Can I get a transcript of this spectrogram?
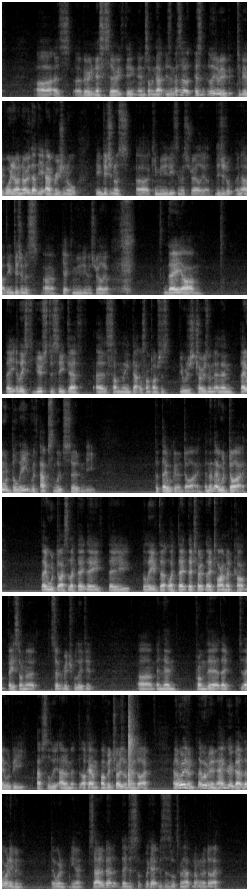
uh, as a very necessary thing and something that isn't necessarily isn't really to be, to be avoided. I know that the Aboriginal, the Indigenous uh, communities in Australia, digital uh, the Indigenous uh, get community in Australia, they um, they at least used to see death as something that was sometimes just you were just chosen, and then they would believe with absolute certainty that they were going to die, and then they would die. They would die. So like they they they believed that like they, their, turn, their time had come based on a certain ritual they did, um, and then from there they they would be absolutely adamant. Okay, i have been chosen. I'm gonna die, and they weren't even they weren't even angry about it. They weren't even they weren't you know sad about it. They just okay, this is what's gonna happen. I'm gonna die,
